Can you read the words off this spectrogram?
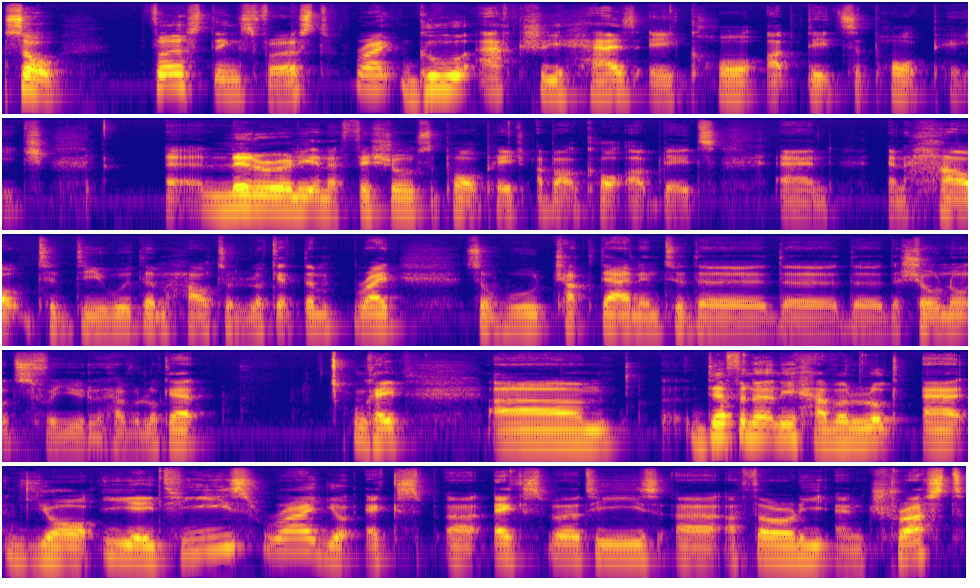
So, first things first, right? Google actually has a core update support page literally an official support page about core updates and and how to deal with them, how to look at them, right? So we'll chuck that into the the the, the show notes for you to have a look at. Okay, um, definitely have a look at your EATs, right? Your ex, uh, expertise, uh, authority, and trust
